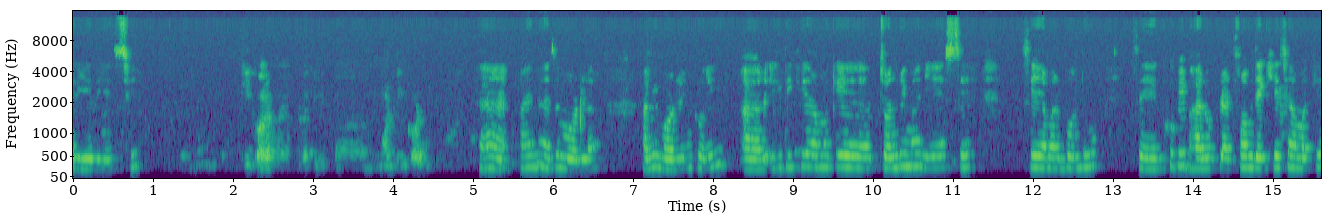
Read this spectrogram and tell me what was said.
এরিয়া দিয়ে এসেছি। কি করা হয় আপনারা কি মডেলিং করেন? হ্যাঁ I am as a modeller আমি মডেলিং করি আর এইদিকে আমাকে চন্দ্রিমা নিয়ে এসছে। সে আমার বন্ধু। সে খুবই ভালো প্ল্যাটফর্ম দেখিয়েছে আমাকে।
